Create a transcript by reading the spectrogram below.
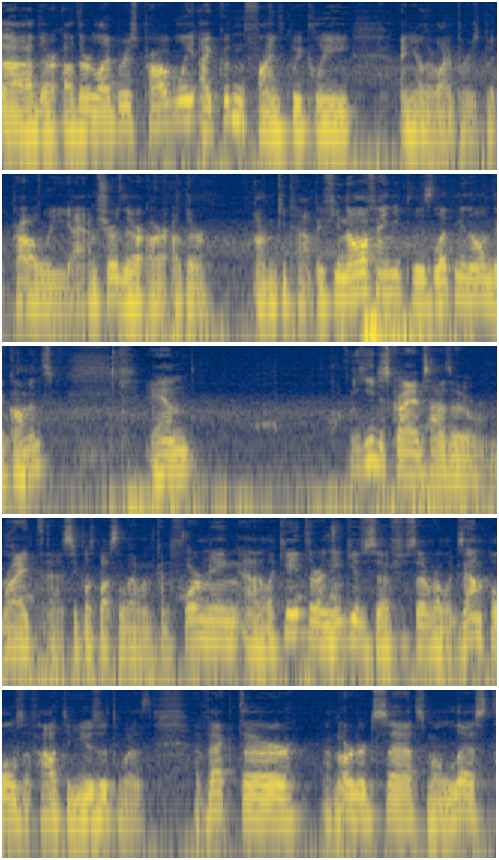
uh, there are other libraries probably. I couldn't find quickly any other libraries, but probably I'm sure there are other on GitHub. If you know of any, please let me know in the comments. And he describes how to write uh, C++11 conforming allocator, and he gives uh, several examples of how to use it with a vector, an ordered set, small list,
